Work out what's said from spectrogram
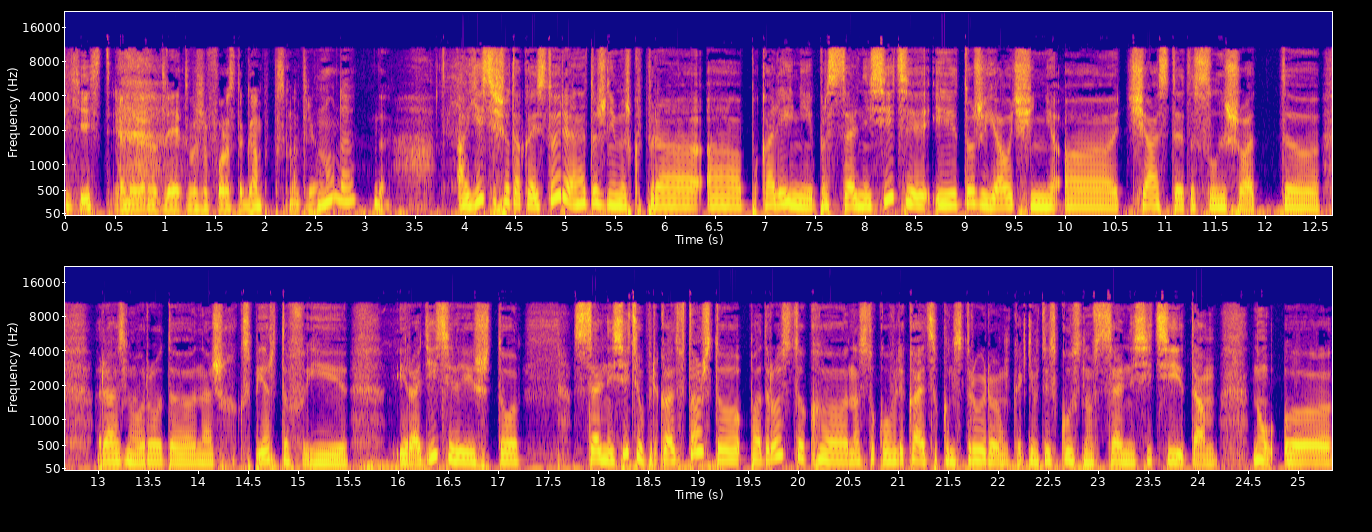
и есть. Я, наверное, для этого же Фореста Гампа посмотрел. Ну да. А есть еще такая история, она тоже немножко про а, поколение и про социальные сети, и тоже я очень а, часто это слышу от разного рода наших экспертов и, и родителей, что социальные сети упрекают в том, что подросток э, настолько увлекается конструированием каким-то искусственным в социальной сети, там, ну, э,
